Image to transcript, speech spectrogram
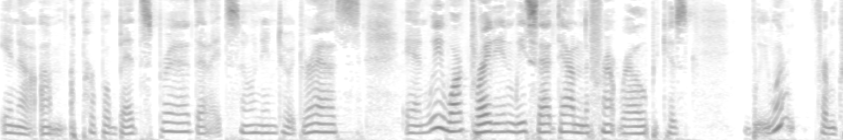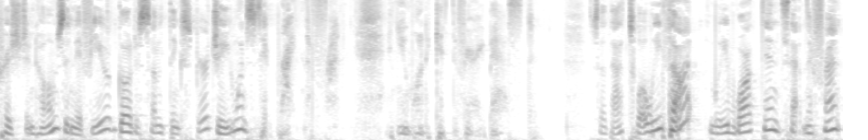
in a, um, a purple bedspread that I'd sewn into a dress, and we walked right in. We sat down in the front row because we weren't from Christian homes, and if you go to something spiritual, you want to sit right in the front, and you want to get the very best. So that's what we thought. We walked in, sat in the front.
